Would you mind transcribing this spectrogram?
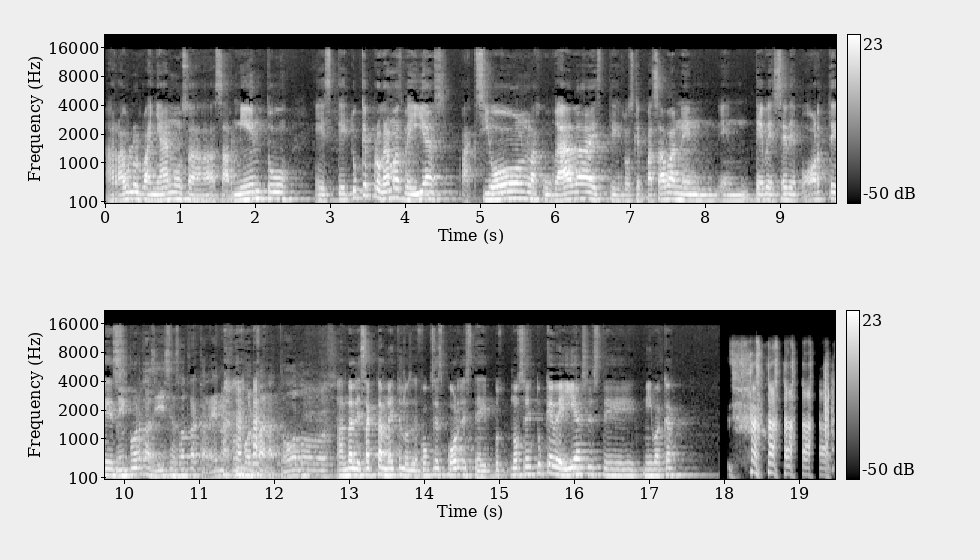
a Raúl Orbañanos, a Sarmiento. Este, ¿Tú qué programas veías? Acción, la jugada, este, los que pasaban en, en TBC Deportes. No importa si dices otra cadena, fútbol para todos. Ándale, exactamente, los de Fox Sports, este, pues, no sé, ¿tú qué veías, este, mi vaca?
